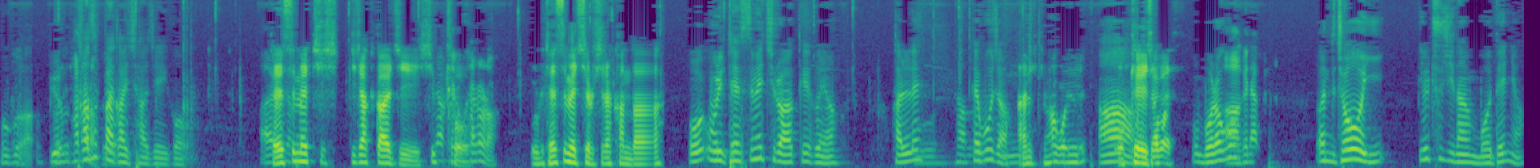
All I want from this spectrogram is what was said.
어, 그, 아, 그럼 몇- 찾아라, 다섯. 발까지 차지, 이거. 아, 데스매치 시작까지 그냥 계속 10초. 해라. 우리 데스매치로 시작한다. 어, 우리 데스매치로 할게, 그냥. 할래? 해보자. 아니, 지금 하고 있네. 아, 오케이, 잡았어. 어, 뭐라고? 아, 그냥, 아, 근데 저거 이, 1초 지나면 뭐 되냐?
